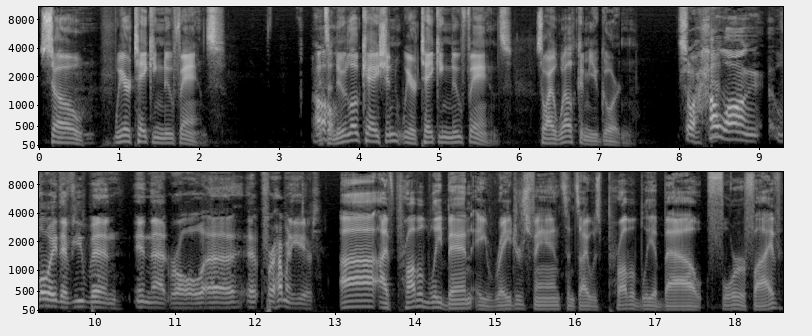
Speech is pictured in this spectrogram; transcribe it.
So we are taking new fans. It's a Oh. new location. We are taking new fans. So I welcome you, Gordon. So how long, Lloyd, have you been in that role? Uh, uh, for how many years? Uh, I've probably been a Raiders fan since I was probably about four or five,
